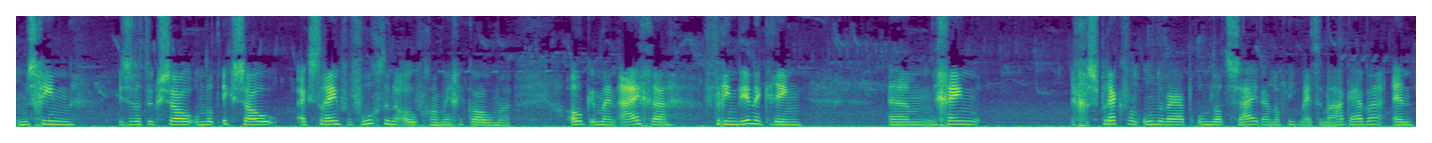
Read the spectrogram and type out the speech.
misschien is het natuurlijk zo, omdat ik zo extreem vervroegd in de overgang ben gekomen. Ook in mijn eigen vriendinnenkring. Um, geen gesprek van onderwerp, omdat zij daar nog niet mee te maken hebben. En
